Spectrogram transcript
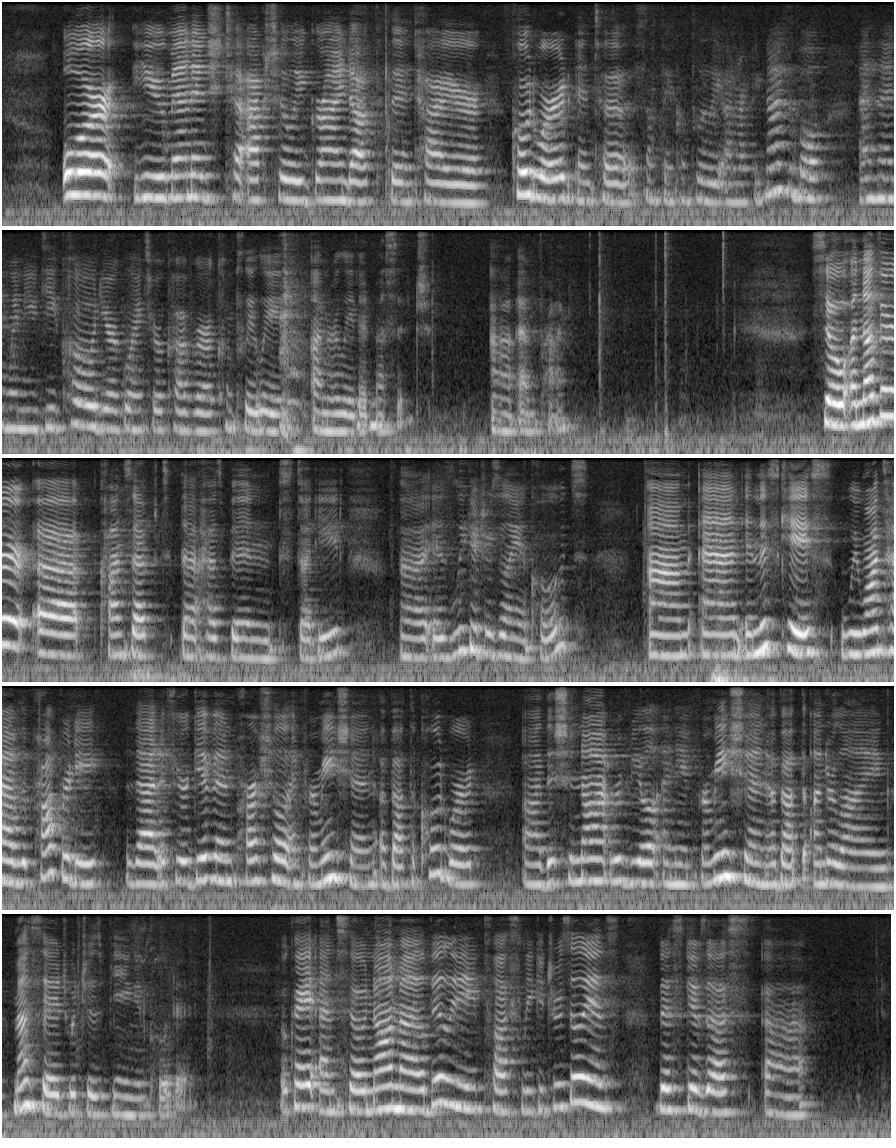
or you manage to actually grind up the entire code word into something completely unrecognizable, and then when you decode, you're going to recover a completely unrelated message, uh, M prime. So another uh, concept that has been studied uh, is leakage resilient codes. Um, and in this case, we want to have the property that if you're given partial information about the code word, uh, this should not reveal any information about the underlying message which is being encoded. Okay, and so non-malleability plus leakage resilience, this gives us uh,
